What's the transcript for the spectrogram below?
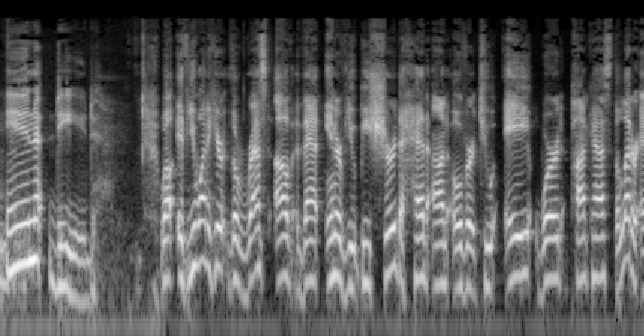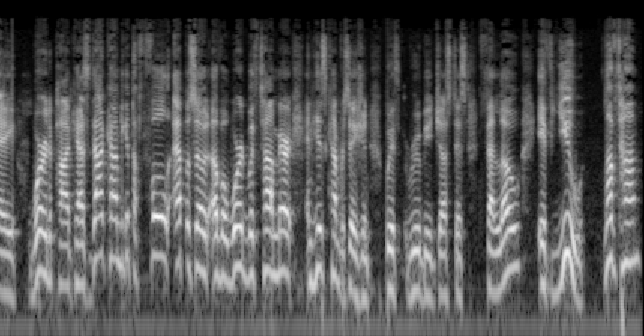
Indeed. Well, if you want to hear the rest of that interview, be sure to head on over to A Word Podcast, the letter A, wordpodcast.com to get the full episode of A Word with Tom Merritt and his conversation with Ruby Justice Thélot. If you love Tom,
